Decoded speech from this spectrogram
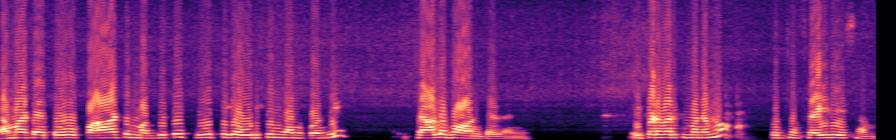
టమాటాతో పాటు మగ్గితే పూర్తిగా ఉడికింది అనుకోండి చాలా బాగుంటుందండి. ఇప్పటి వరకు మనము కొంచెం ఫ్రై చేసాము.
